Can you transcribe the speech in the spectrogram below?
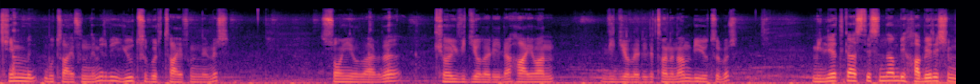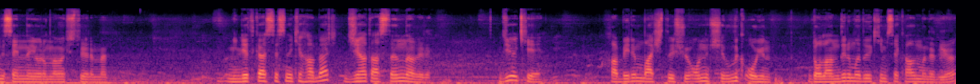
Kim bu Tayfun Demir? Bir YouTuber Tayfun Demir. Son yıllarda köy videolarıyla, hayvan videolarıyla tanınan bir YouTuber. Milliyet Gazetesi'nden bir haberi şimdi seninle yorumlamak istiyorum ben. Milliyet Gazetesi'ndeki haber Cihat Aslan'ın haberi. Diyor ki haberin başlığı şu 13 yıllık oyun dolandırmadığı kimse kalmadı diyor.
